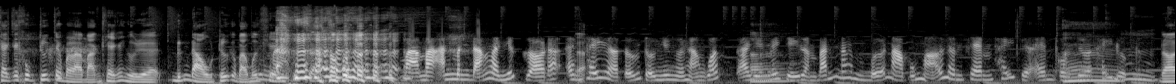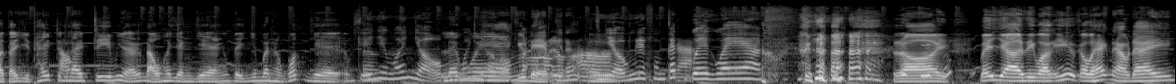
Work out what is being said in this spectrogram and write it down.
cái, cái khúc trước chắc là bạn khen cái người đứng đầu trước các bạn mới khen khúc sau. mà mà anh Minh Đẳng là nhất rồi đó em Dạ. thấy là tưởng tượng như người Hàn Quốc tại vì À. mấy chị làm bánh đó bữa nào cũng mở lên xem thấy thì em còn chưa thấy được nữa. Rồi tại vì thấy trên livestream với lại cái đầu hơi vàng vàng tự bên Hàn Quốc về không kiểu sao. như mới nhộn Le mới ngoe, nhộn kiểu đẹp vậy đó. Ừ. nhộn như phong cách Dạ. que que Rồi, bây giờ thì Hoàng Yến yêu cầu bài hát nào đây?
